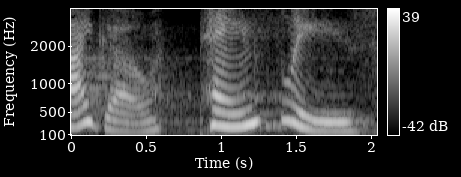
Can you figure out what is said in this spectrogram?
I go, pain flees.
